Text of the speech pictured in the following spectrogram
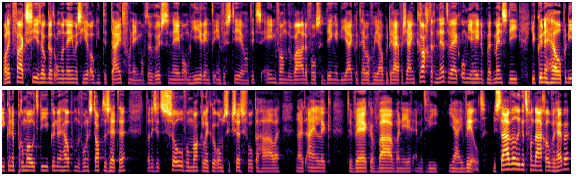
wat ik vaak zie is ook dat ondernemers hier ook niet de tijd voor nemen of de rust te nemen om hierin te investeren. Want dit is een van de waardevolste dingen die jij kunt hebben voor jouw bedrijf. Als jij een krachtig netwerk om je heen hebt met mensen die je kunnen helpen, die je kunnen promoten, die je kunnen helpen om de volgende stap te zetten, dan is het zoveel makkelijker om succesvol te halen en uiteindelijk te werken waar, wanneer en met wie jij wilt. Dus daar wilde ik het vandaag over hebben.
